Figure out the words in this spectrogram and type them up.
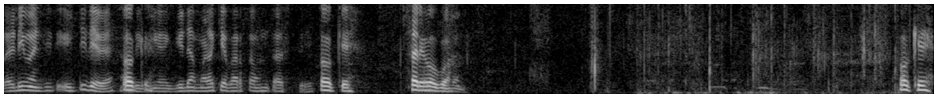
ರೆಡಿ ಮಾಡಿ ಇಟ್- ಇಟ್ಟಿದ್ದೇವೆ. ಗಿಡ ಮೊಳಕೆ ಬರ್ತಾ ಉಂಟು ಅಷ್ಟೇ. ಓಕೆ ಸರಿ ಹೋಗುವ. ಓಕೆ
